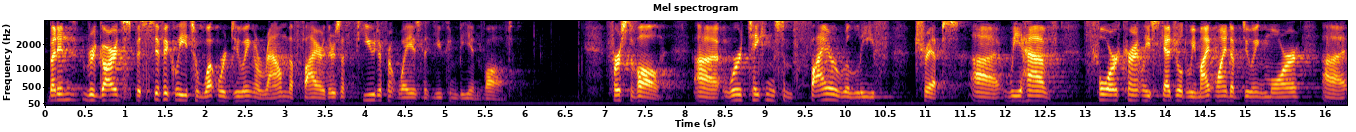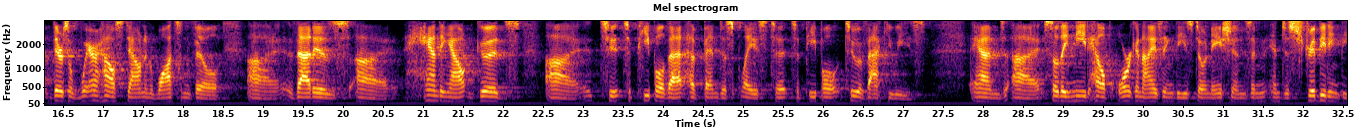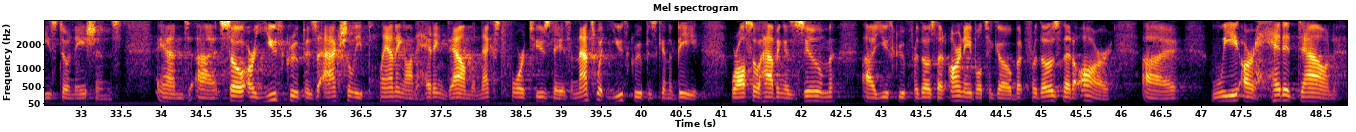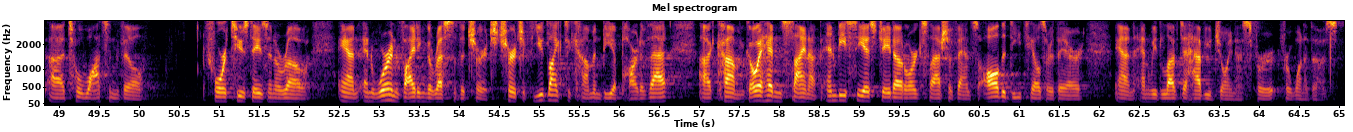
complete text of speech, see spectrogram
But in regards specifically to what we're doing around the fire, there's a few different ways that you can be involved. First of all, uh, we're taking some fire relief trips. Uh, we have four currently scheduled. We might wind up doing more. Uh, there's a warehouse down in Watsonville uh, that is uh, handing out goods uh, to, to people that have been displaced, to, to people, to evacuees. And uh, so they need help organizing these donations and, and distributing these donations. And uh, so our youth group is actually planning on heading down the next four Tuesdays, and that's what youth group is going to be. We're also having a Zoom uh, youth group for those that aren't able to go, but for those that are, uh, we are headed down uh, to Watsonville four Tuesdays in a row. And, and we're inviting the rest of the church. Church, if you'd like to come and be a part of that, uh, come. Go ahead and sign up. nbcsj.org slash events. All the details are there. And, and we'd love to have you join us for, for one of those.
